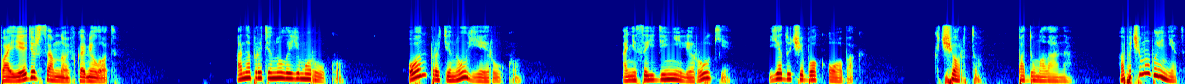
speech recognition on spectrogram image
«Поедешь со мной в Камелот?» Она протянула ему руку. Он протянул ей руку. Они соединили руки, едучи бок о бок. «К черту!» — подумала она. «А почему бы и нет?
